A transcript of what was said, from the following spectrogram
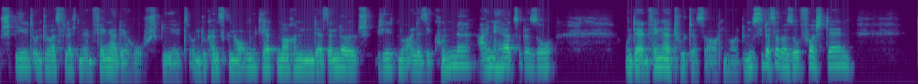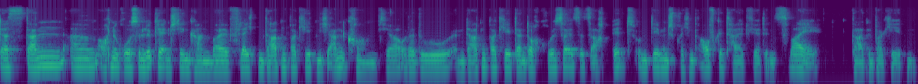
spielt und du hast vielleicht einen Empfänger, der hoch spielt. Und du kannst genau umgekehrt machen, der Sender spielt nur alle Sekunde ein Herz oder so und der Empfänger tut das auch nur. Du musst dir das aber so vorstellen, dass dann ähm, auch eine große Lücke entstehen kann, weil vielleicht ein Datenpaket nicht ankommt, ja, oder du ein Datenpaket dann doch größer ist als 8 Bit und dementsprechend aufgeteilt wird in zwei Datenpaketen.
